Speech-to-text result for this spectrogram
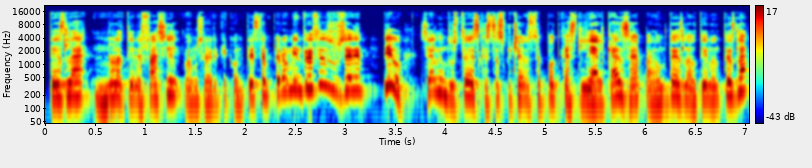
Tesla no la tiene fácil, vamos a ver qué contestan, pero mientras eso sucede, digo, si alguien de ustedes que está escuchando este podcast le alcanza para un Tesla o tiene un Tesla,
